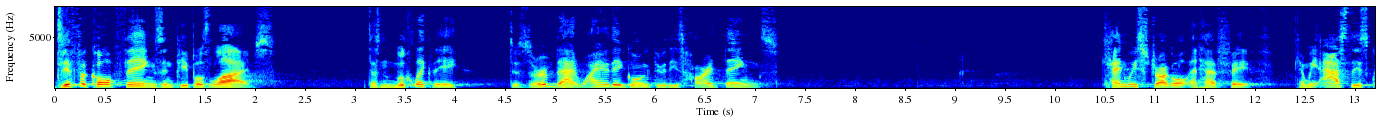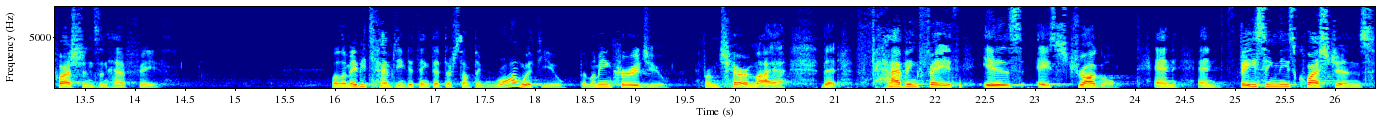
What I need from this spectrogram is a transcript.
difficult things in people's lives? It doesn't look like they deserve that. Why are they going through these hard things? Can we struggle and have faith? Can we ask these questions and have faith? Well, it may be tempting to think that there's something wrong with you, but let me encourage you from Jeremiah that having faith is a struggle. And, and facing these questions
